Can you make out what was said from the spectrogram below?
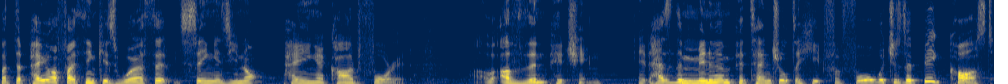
but the payoff I think is worth it, seeing as you're not paying a card for it, other than pitching. It has the minimum potential to hit for 4, which is a big cost,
